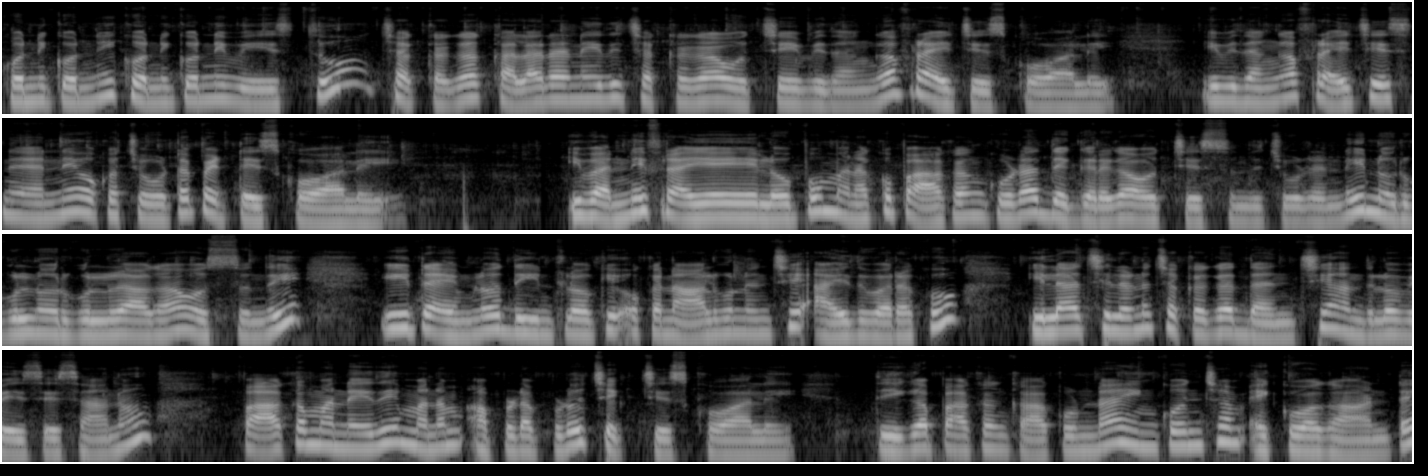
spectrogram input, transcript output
కొన్ని కొన్ని కొన్ని కొన్ని వేస్తూ చక్కగా కలర్ అనేది చక్కగా వచ్చే విధంగా ఫ్రై చేసుకోవాలి. ఈ విధంగా ఫ్రై చేసినవన్నీ ఒక చోట పెట్టేసుకోవాలి. ఇవన్నీ ఫ్రై అయ్యేలోపు మనకు పాకం కూడా దగ్గరగా వచ్చేస్తుంది చూడండి. నురుగులు నురుగులులాగా వస్తుంది. ఈ టైంలో దీంట్లోకి ఒక నాలుగు నుంచి ఐదు వరకు ఇలాచీలను చక్కగా దంచి అందులో వేసేసాను. పాకం అనేది మనం అప్పుడప్పుడు చెక్ చేసుకోవాలి. తీగ పాకం కాకుండా ఇంకొంచెం ఎక్కువగా అంటే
